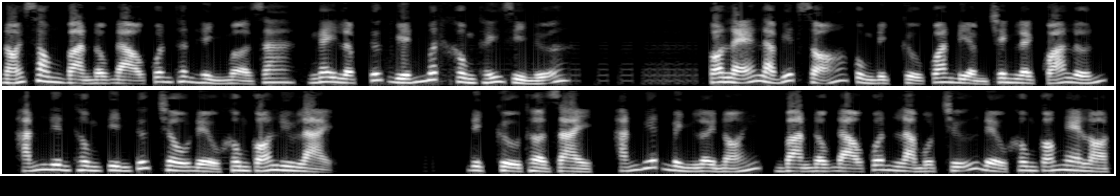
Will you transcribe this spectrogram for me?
Nói xong vạn độc đạo quân thân hình mở ra, ngay lập tức biến mất không thấy gì nữa. Có lẽ là biết rõ cùng địch cửu quan điểm tranh lệch quá lớn, hắn liên thông tin tức châu đều không có lưu lại. Địch cửu thở dài, hắn biết mình lời nói, vạn độc đạo quân là một chữ đều không có nghe lọt.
